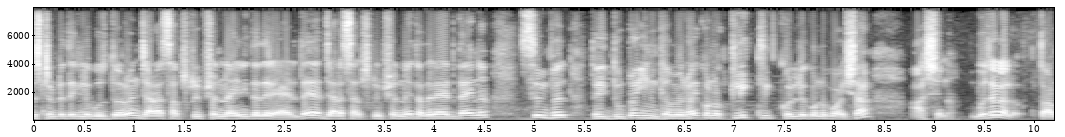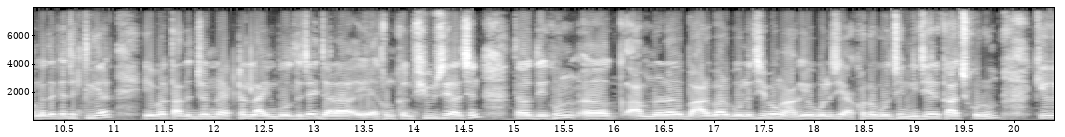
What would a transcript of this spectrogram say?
সিস্টেমটা দেখলে বুঝতে পারবেন, যারা সাবস্ক্রিপশন নেয়নি তাদের অ্যাড দেয়, আর যারা সাবস্ক্রিপশন নেয় তাদের অ্যাড দেয় না। সিম্পল তো এই দুটোই ইনকামের হয়, কোনো ক্লিক ক্লিক করলে কোনো পয়সা আসে না। বোঝা গেল? তো আপনাদের কাছে ক্লিয়ার এবার তাদের জন্য একটা লাইন বলতে চাই, যারা এখন কনফিউজে আছেন, তারা দেখুন আপনারা বারবার বলেছি এবং আগেও বলেছি এখনও বলছি নিজের কাজ করুন। কেউ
